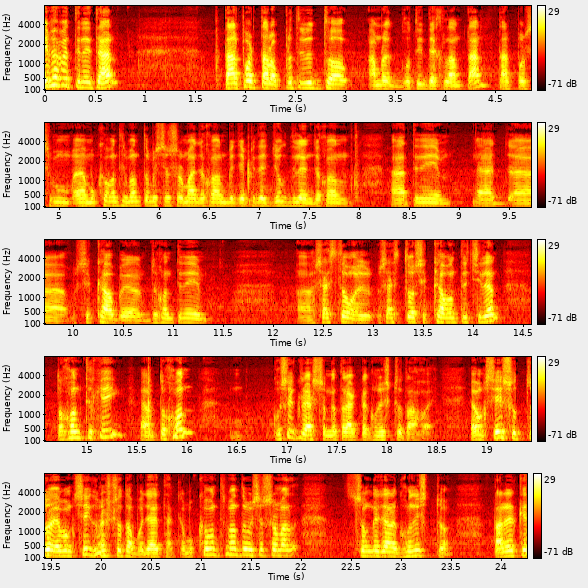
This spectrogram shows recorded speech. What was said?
এইভাবে তিনি তার তারপর তার অপ্রতিরুদ্ধ আমরা গতি দেখলাম তার। তারপর মুখ্যমন্ত্রী হিমন্ত বিশ্ব শর্মা যখন বিজেপিতে যোগ দিলেন, যখন তিনি শিক্ষা যখন তিনি স্বাস্থ্য স্বাস্থ্য শিক্ষামন্ত্রী ছিলেন, তখন থেকেই তখন কৌশিক রায়ের সঙ্গে তার একটা ঘনিষ্ঠতা হয় এবং সেই সূত্র এবং সেই ঘনিষ্ঠতা বজায় থাকে। মুখ্যমন্ত্রী হিমন্ত বিশ্ব শর্মার সঙ্গে যারা ঘনিষ্ঠ, তাদেরকে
